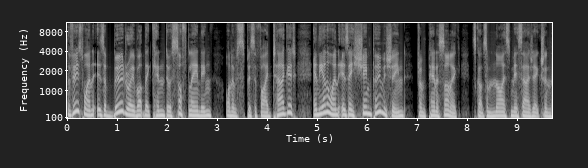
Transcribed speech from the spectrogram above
The first one is a bird robot that can do a soft landing on a specified target, and the other one is a shampoo machine from Panasonic. It's got some nice massage action,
